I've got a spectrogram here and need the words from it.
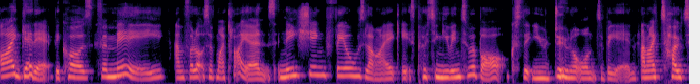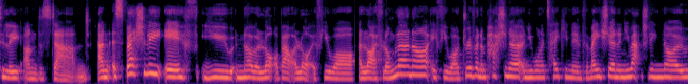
I get it because for me and for lots of my clients, niching feels like it's putting you into a box that you do not want to be in. And I totally understand. And especially if you know a lot about a lot, if you are a lifelong learner, if you are driven and passionate and you want to take in the information and you actually know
